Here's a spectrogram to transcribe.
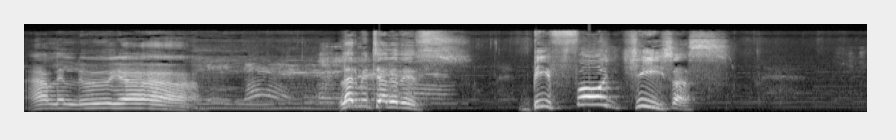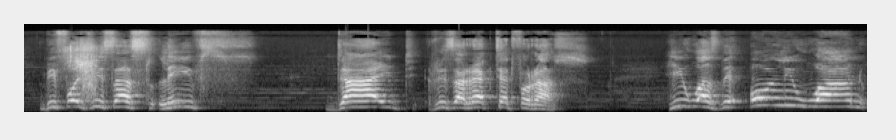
Hallelujah. Amen. Let me tell you this. Before Jesus, before Jesus lives died, resurrected for us. He was the only one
